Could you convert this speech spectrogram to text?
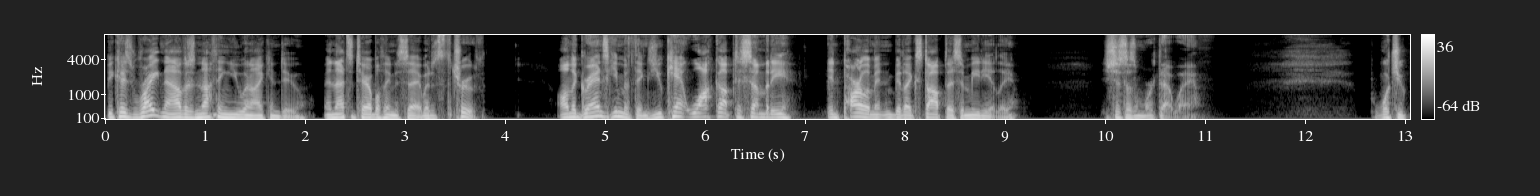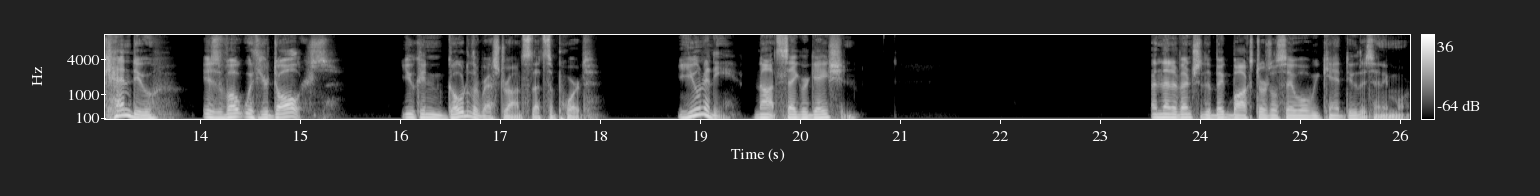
because right now, there's nothing you and I can do. And that's a terrible thing to say, but it's the truth. On the grand scheme of things, you can't walk up to somebody in parliament and be like, stop this immediately. It just doesn't work that way. What you can do is vote with your dollars. You can go to the restaurants that support unity, not segregation. And then eventually the big box stores will say, well, we can't do this anymore.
